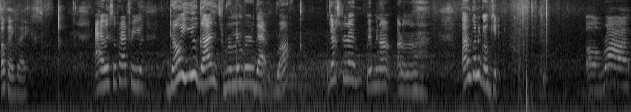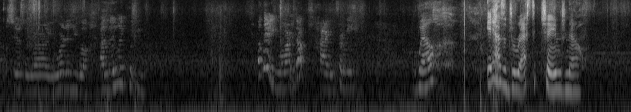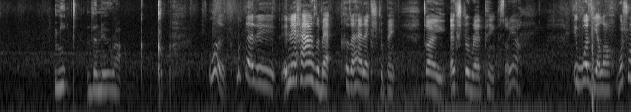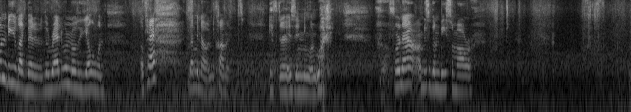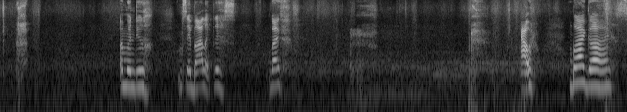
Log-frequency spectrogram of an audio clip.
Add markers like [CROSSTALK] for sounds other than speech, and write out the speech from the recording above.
Okay, guys. I have a surprise for you. Don't you guys remember that rock yesterday? Maybe not. I don't know. [LAUGHS] I'm gonna go get it. A rock. Seriously, where are you? Where did you go? I literally put you. Oh, there you are. Stop hiding from me. Well, it has a drastic change now. Meet the new rock. Look, And it has a back because I had extra paint. Sorry, extra red paint. So, yeah. It was yellow. Which one do you like better? The red one or the yellow one? Okay? Let me know in the comments if there is anyone [LAUGHS] watching. For now, I'm just going to be Samara. I'm going to do, I'm to say bye like this. Bye. Bye, guys.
